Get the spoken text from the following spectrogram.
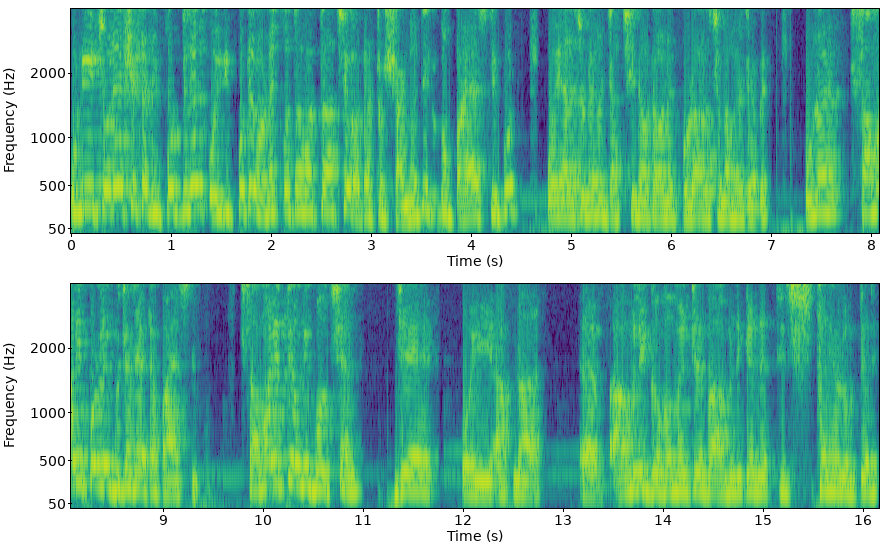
উনি চলে এসে একটা রিপোর্ট দিলেন। ওই রিপোর্টের অনেক কথাবার্তা আছে, ওটা একটা সাংঘাতিক রকম বায়াস রিপোর্ট ওই আলোচনা এখন যাচ্ছি না, ওটা অনেক বড় আলোচনা হয়ে যাবে। ওনার সামারি পড়লে বোঝা যায় এটা বায়াস রিপোর্ট সামারিতে উনি বলছেন যে ওই আপনার আওয়ামী লীগ গভর্নমেন্টের বা আওয়ামী লীগের নেতৃস্থানীয় লোকদের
